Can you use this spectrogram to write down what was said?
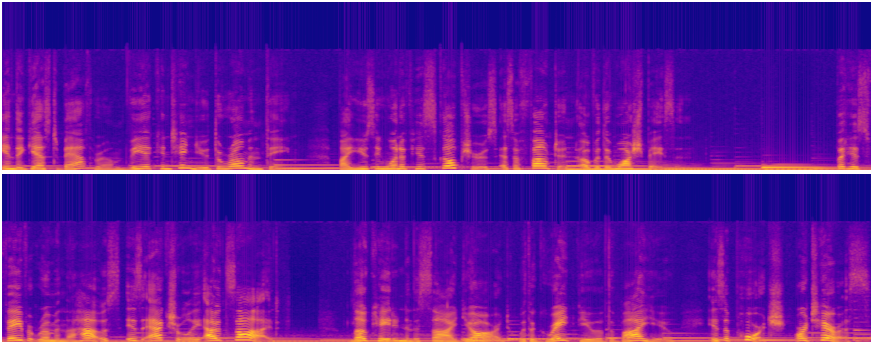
In the guest bathroom, Villa continued the Roman theme by using one of his sculptures as a fountain over the wash basin. But his favorite room in the house is actually outside. Located in the side yard with a great view of the bayou is a porch or terrace.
